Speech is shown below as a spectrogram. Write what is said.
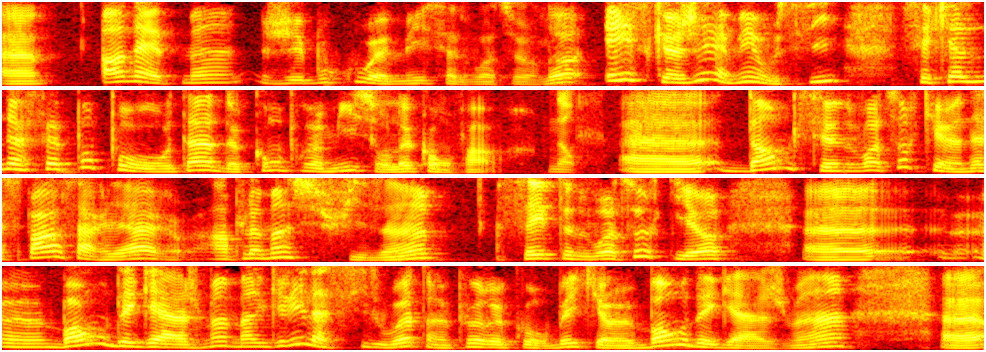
euh, honnêtement, j'ai beaucoup aimé cette voiture-là. Et ce que j'ai aimé aussi, c'est qu'elle ne fait pas pour autant de compromis sur le confort. Non. Euh, donc, c'est une voiture qui a un espace arrière amplement suffisant. C'est une voiture qui a euh, un bon dégagement, malgré la silhouette un peu recourbée, qui a un bon dégagement. Euh,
